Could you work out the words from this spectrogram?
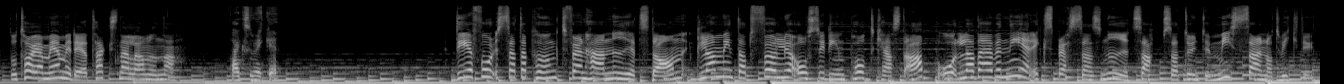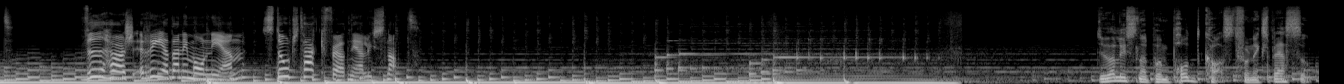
Då tar jag med mig det. Tack snälla Amina. Tack så mycket. Det får sätta punkt för den här nyhetsdagen. Glöm inte att följa oss i din podcast-app och ladda även ner Expressens nyhetsapp så att du inte missar något viktigt. Vi hörs redan imorgon igen. Stort tack för att ni har lyssnat. Du har lyssnat på en podcast från Expressen.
